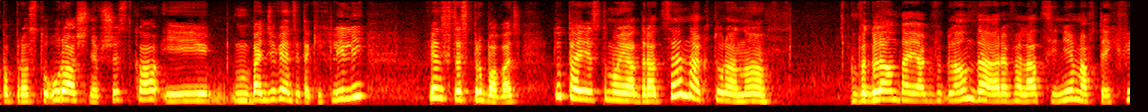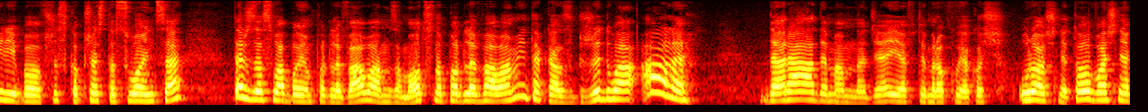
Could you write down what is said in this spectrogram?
po prostu urośnie wszystko i będzie więcej takich lilii, więc chcę spróbować. Tutaj jest moja dracena, która no wygląda jak wygląda, rewelacji nie ma w tej chwili, bo wszystko przez to słońce. Też za słabo ją podlewałam, za mocno podlewałam i taka zbrzydła, ale da radę, mam nadzieję, w tym roku jakoś urośnie. To właśnie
